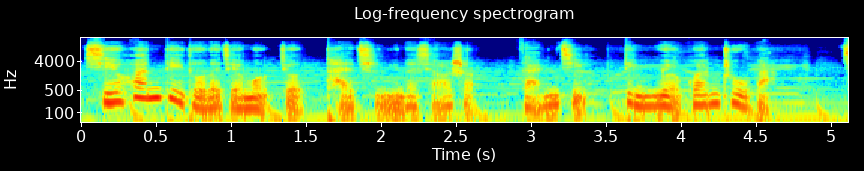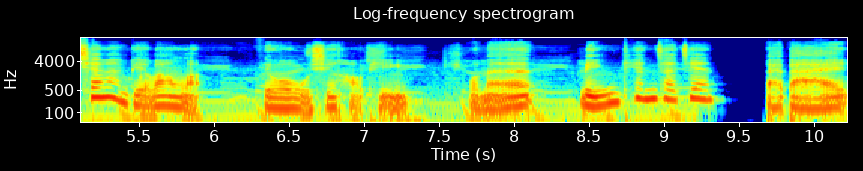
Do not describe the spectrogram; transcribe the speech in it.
喜欢地图的节目就抬起您的小手，赶紧订阅关注吧，千万别忘了给我五星好评。我们明天再见，拜拜。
